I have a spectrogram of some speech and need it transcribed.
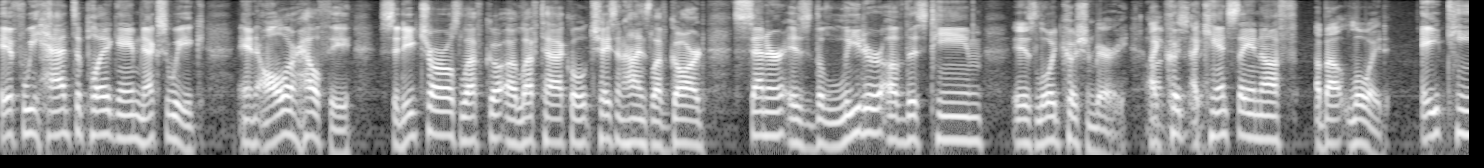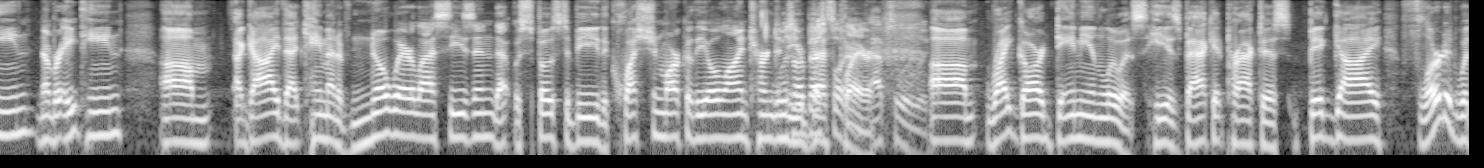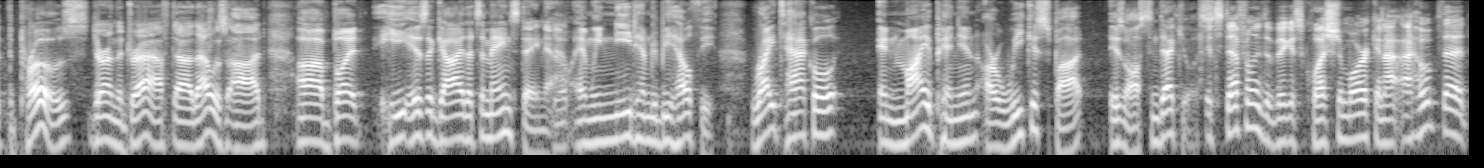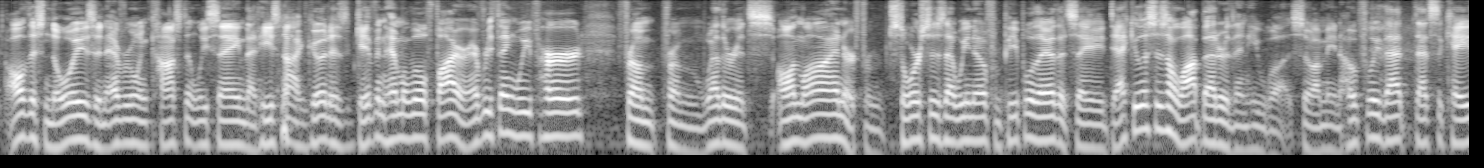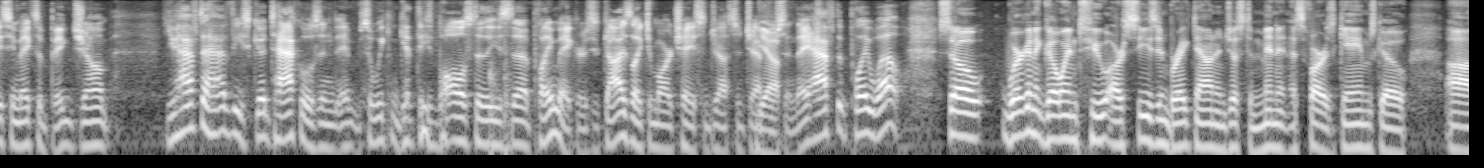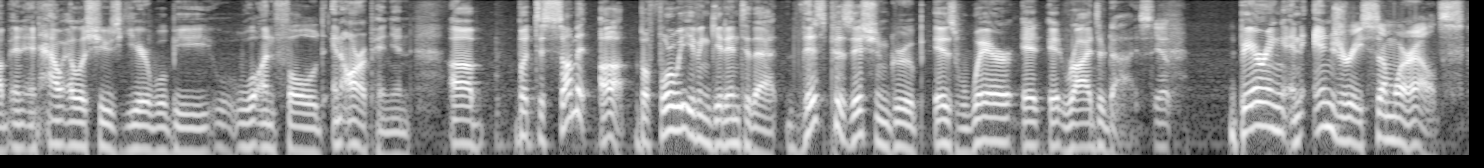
If we had to play a game next week and all are healthy, Saahdiq Charles left uh, left tackle, Chasen Hines left guard, center is the leader of this team is Lloyd Cushenberry. I could I can't say enough about Lloyd. 18, number 18, um, a guy that came out of nowhere last season that was supposed to be the question mark of the O line turned into your best player, player. absolutely. Um, right guard Damien Lewis. He is back at practice. Big guy, flirted with the pros during the draft. Uh, that was odd, uh, but he is a guy that's a mainstay now, Yep. and we need him to be healthy. Right tackle, in my opinion, our weakest spot is Austin Deculus. It's definitely the biggest question mark, and I, I hope that all this noise and everyone constantly saying that he's not good has given him a little fire. Everything we've heard from from whether it's online or from sources that we know from people there that say Deculus is a lot better than he was. So I mean, hopefully that that's the case. He makes a big jump. You have to have these good tackles, and, and so we can get these balls to these uh, playmakers, guys like Ja'Marr Chase and Justin Jefferson. They have to play well. So we're going to go into our season breakdown in just a minute as far as games go, um, and and how LSU's year will be will unfold in our opinion. Uh, but to sum it up, before we even get into that, this position group is where it it rides or dies. Yep. Bearing an injury somewhere else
